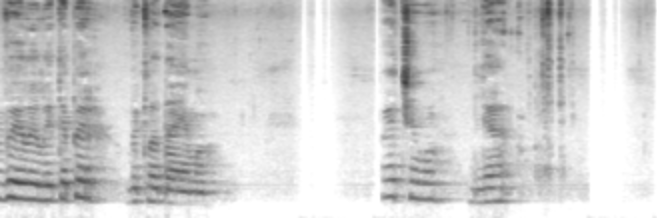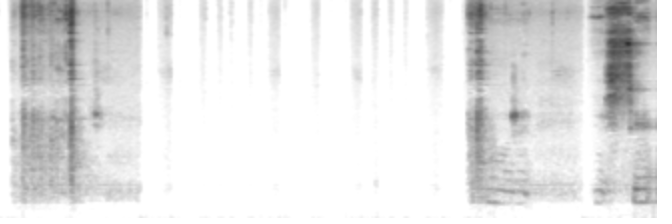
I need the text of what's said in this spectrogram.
Вилили, тепер викладаємо печиво для може іще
